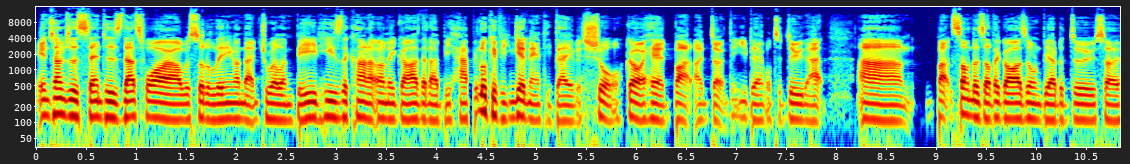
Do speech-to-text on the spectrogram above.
in terms of the centers, that's why I was sort of leaning on that Joel Embiid. He's the kind of only guy that I'd be happy. Look, if you can get an Anthony Davis, sure, go ahead. But I don't think you'd be able to do that. Um, but some of those other guys I wouldn't be able to do. So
